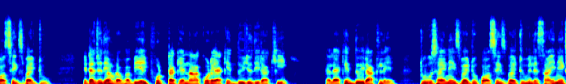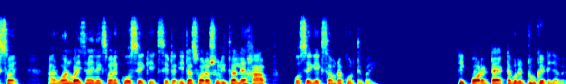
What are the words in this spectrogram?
cos x by two এটা যদি আমরা ভাবি, এই ফোরটাকে না করে একের দুই যদি রাখি, তাহলে একের দুই রাখলে two sine x by two cos x by two মিলে সাইন এক্স হয়। আর ওয়ান বাই সাইন এক্স মানে কোসেক এক্স এটা এটা সরাসরি তাহলে হাফ কোসেক এক্স আমরা করতে পারি। ঠিক পরেরটা একটা করে টু কেটে যাবে।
